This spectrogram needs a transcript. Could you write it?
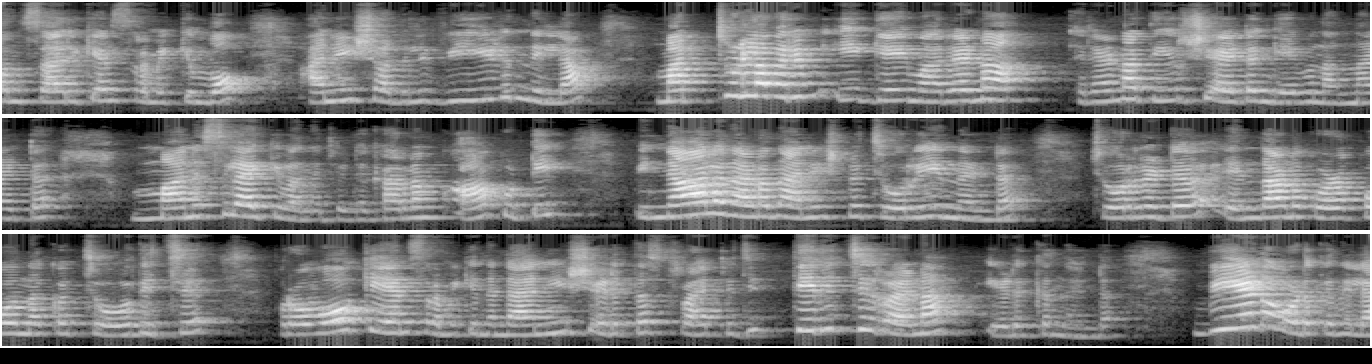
സംസാരിക്കാൻ ശ്രമിക്കുമ്പോൾ അനീഷ് അതിൽ വീഴുന്നില്ല. മറ്റുള്ളവരും ഈ ഗെയിം രണ രണ തീർച്ചയായിട്ടും ഗെയിം നന്നായിട്ട് മനസ്സിലാക്കി വന്നിട്ടുണ്ട്. കാരണം ആ കുട്ടി പിന്നാലെ നടന്ന് അനീഷിനെ ചൊറിയുന്നുണ്ട്. ചൊറിഞ്ഞിട്ട് എന്താണ് കുഴപ്പമെന്നൊക്കെ ചോദിച്ച് പ്രൊവോക്ക് ചെയ്യാൻ ശ്രമിക്കുന്നുണ്ട്. അനീഷ് എടുത്ത സ്ട്രാറ്റജി തിരിച്ച് രണ എടുക്കുന്നുണ്ട്. വീണ് കൊടുക്കുന്നില്ല.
